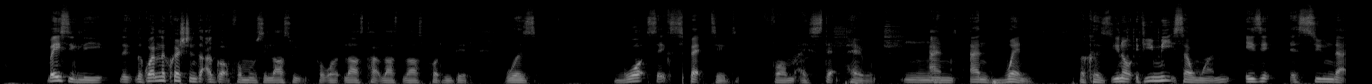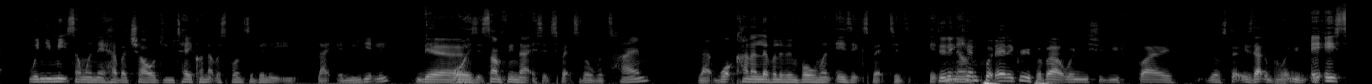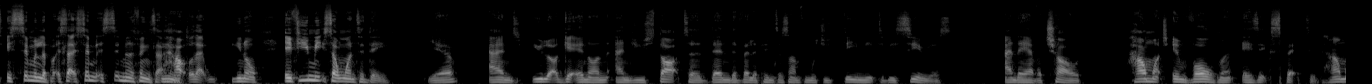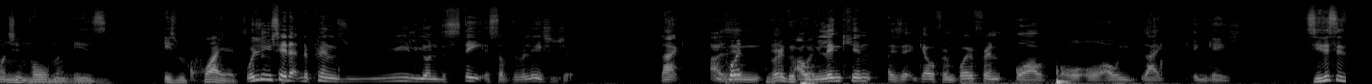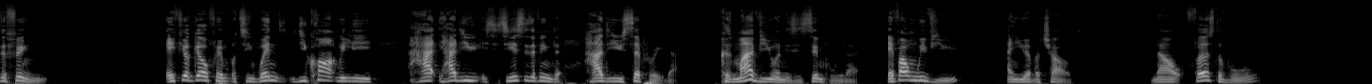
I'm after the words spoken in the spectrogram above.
basically, the, the one of the questions that I got from obviously last week, last time, last last pod we did was, what's expected from a step parent, Mm. and and when? Because you know, if you meet someone, is it assumed that when you meet someone they have a child, do you take on that responsibility like immediately, yeah. or is it something that is expected over time? Like, what kind of level of involvement is expected? It- Didn't know- Kim put in a group about when you should you buy your step? Is that the point you? it, it's it's similar, but it's like similar similar things like Mm. how like you know if you meet someone today, yeah, and you lot are getting on and you start to then develop into something which you deem it to be serious, and they have a child, how much involvement is expected? How much involvement Mm. is is required? Wouldn't you say that depends really on the status of the relationship? Like, as point. in, Very good are point. we linking? Is it girlfriend, boyfriend, or or, or are we like engaged? See, this is the thing. If your girlfriend, but see, when you can't really, how, how do you see? This is the thing that how do you separate that? Because my view on this is simple. Like, if I'm with you and you have a child, now first of all,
